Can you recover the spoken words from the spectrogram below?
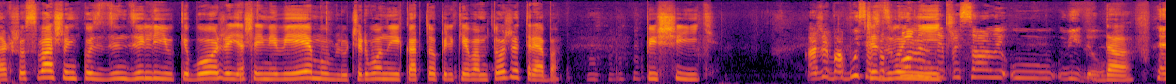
Так що свашенько з дзензелівки, боже, я ще й не вимовлю. Червоної картопельки вам теж треба. Пишіть. Каже бабуся, Чи щоб дзвоніть. коменти писали у відео. Да.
